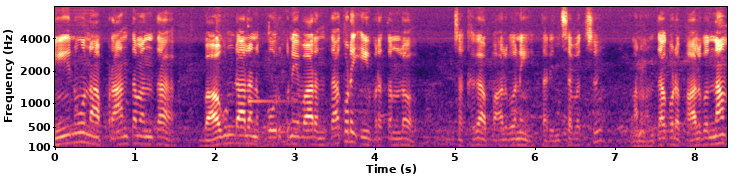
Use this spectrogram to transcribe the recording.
నేను నా ప్రాంతమంతా బాగుండాలని కోరుకునే వారంతా కూడా ఈ వ్రతంలో చక్కగా పాల్గొని తరించవచ్చు. మనమంతా కూడా పాల్గొందాం.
